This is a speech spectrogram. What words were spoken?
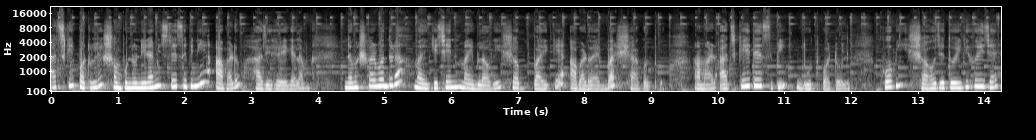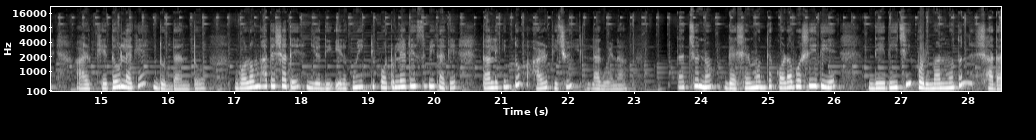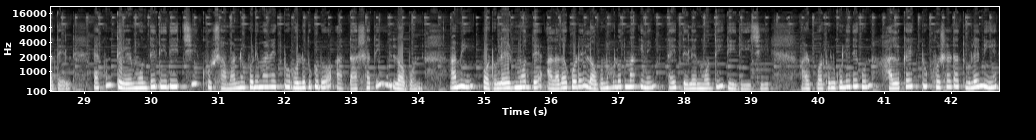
আজকে পটলের সম্পূর্ণ নিরামিষ রেসিপি নিয়ে আবারও হাজির হয়ে গেলাম। নমস্কার বন্ধুরা মাই কিচেন মাই ব্লগে সবাইকে আবারও একবার স্বাগত। আমার আজকের রেসিপি দুধ পটল। খুবই সহজে তৈরি হয়ে যায় আর খেতেও লাগে দুর্দান্ত। গরম ভাতের সাথে যদি এরকম একটি পটলের রেসিপি থাকে, তাহলে কিন্তু আর কিছুই লাগবে না। তার জন্য গ্যাসের মধ্যে কড়া বসিয়ে দিয়ে দিয়ে দিয়েছি পরিমাণ মতন সাদা তেল। এখন তেলের মধ্যে দিয়ে দিচ্ছি খুব সামান্য পরিমাণে একটু হলুদ গুঁড়ো আর তার সাথেই লবণ। আমি পটলের মধ্যে আলাদা করে লবণ হলুদ মাখি নিই, তাই তেলের মধ্যেই দিয়ে দিয়েছি। আর পটলগুলি দেখুন, হালকা একটু খোসাটা তুলে নিয়ে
